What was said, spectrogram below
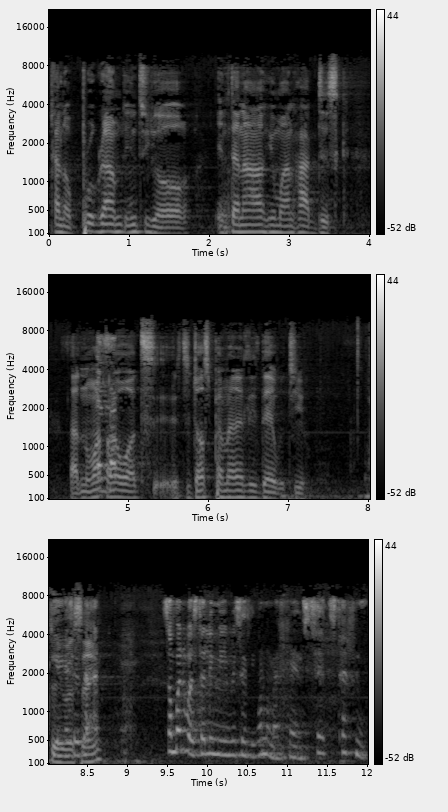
kind of programmed into your internal human hard disk. That no matter exactly. what, it's just permanently there with you. So yes, you were saying? Somebody was telling me recently, one of my friends said, Stephanie,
